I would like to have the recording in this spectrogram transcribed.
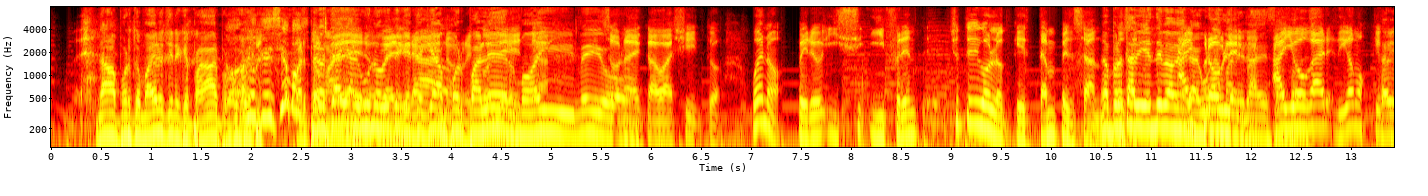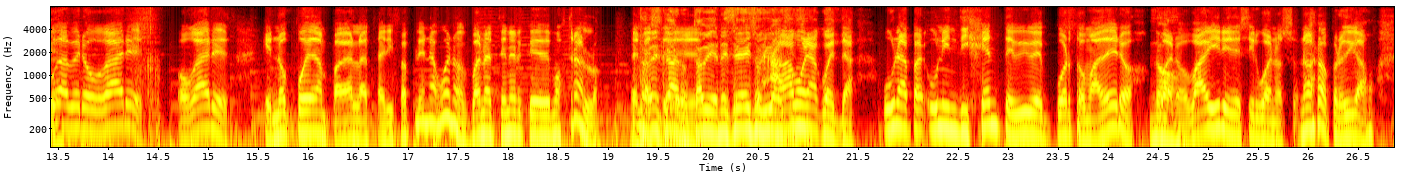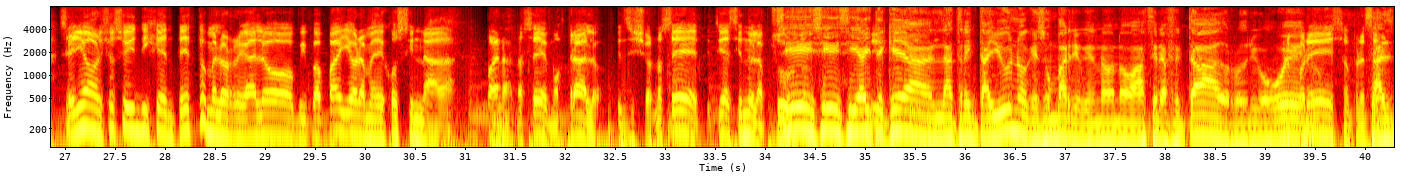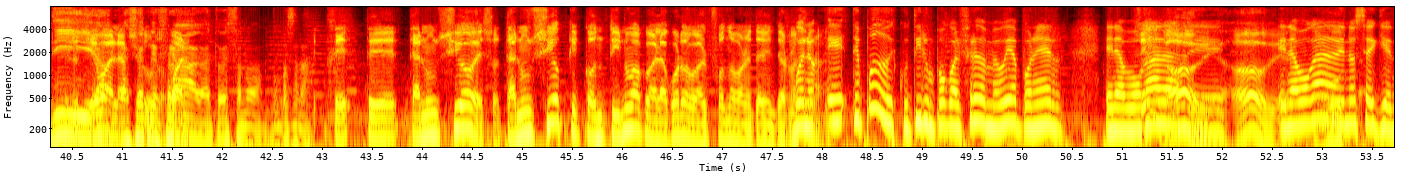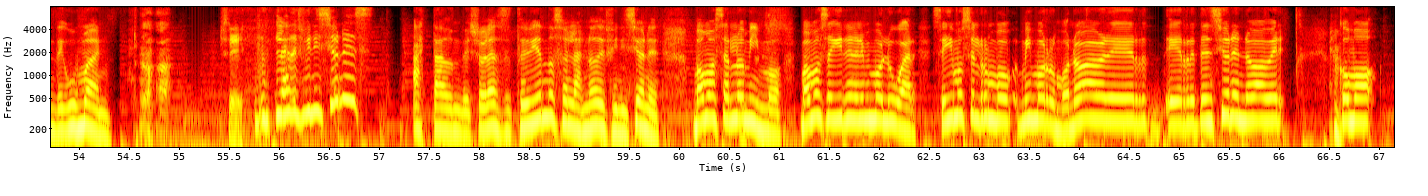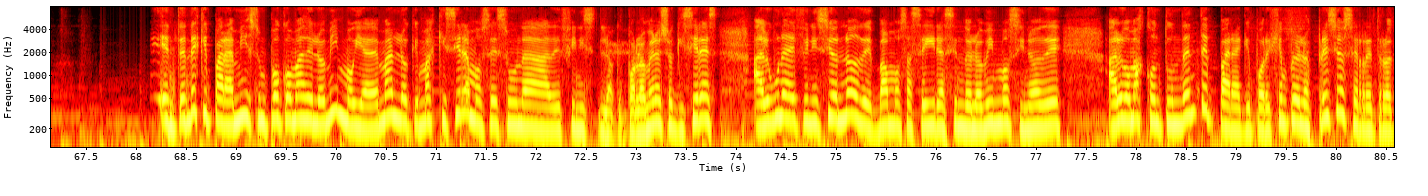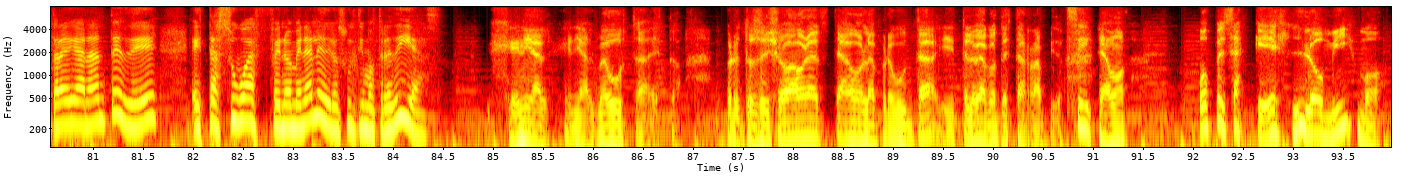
no, Puerto Madero tiene que pagar. Por lo que decíamos, pero hay algunos que te quedan por Palermo ahí medio. Zona de caballito. Bueno, pero y, y frente. Yo te digo lo que están pensando. No, pero está bien, debe haber Hay problemas. hay hogares, digamos que puede haber hogares, hogares que no puedan pagar la tarifa plena. Bueno, van a tener que demostrarlo. Está bien, claro, está bien. Ese, eso hagamos una cuenta una, un indigente vive en Puerto Madero, bueno, va a ir y decir, bueno, no, no, pero digamos, señor, yo soy indigente, esto me lo regaló mi papá y ahora me dejó sin nada. Bueno, no sé, mostralo, qué sé yo, no sé, te estoy haciendo el absurdo. Sí, sí, sí, ahí te queda la 31, que es un barrio que no, no va a ser afectado, Rodrigo Bueno, por eso, pero Saldía, Cayón de Fraga, todo eso no, no pasa nada. Te, te, anunció eso, te anunció que continúa con el acuerdo con el Fondo Monetario Internacional. Bueno, eh, te puedo discutir un poco, Alfredo, me voy a poner en abogada en abogada de no sé quién, de Guzmán. sí. Las definiciones hasta donde yo las estoy viendo son las no definiciones. Vamos a hacer lo mismo, vamos a seguir en el mismo lugar, seguimos el rumbo, mismo rumbo, no va a haber eh, retenciones, no va a haber como entendés que para mí es un poco más de lo mismo y además lo que más quisiéramos es una definición, lo que por lo menos yo quisiera es alguna definición, no de vamos a seguir haciendo lo mismo, sino de algo más contundente para que, por ejemplo, los precios se retrotraigan antes de estas subas fenomenales de los últimos tres días. Genial, genial, me gusta esto. Pero entonces yo ahora te hago la pregunta y te lo voy a contestar rápido. Sí. ¿Vos pensás que es lo mismo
